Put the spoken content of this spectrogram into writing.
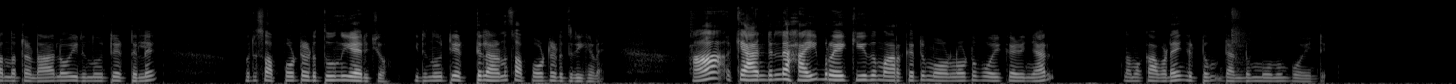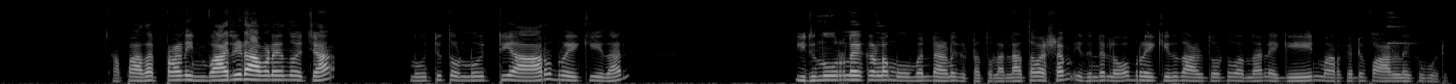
വന്നിട്ടുണ്ട്. ആ ലോ ഇരുന്നൂറ്റി എട്ടിൽ ഒരു സപ്പോർട്ട് എടുത്തു എന്ന് വിചാരിച്ചോ? ഇരുന്നൂറ്റി എട്ടിലാണ് സപ്പോർട്ട് എടുത്തിരിക്കണേ. ആ ക്യാൻഡിലിന്റെ ഹൈ ബ്രേക്ക് ചെയ്ത് മാർക്കറ്റ് മുകളിലോട്ട് പോയി കഴിഞ്ഞാൽ നമുക്ക് അവിടെയും കിട്ടും രണ്ടും മൂന്നും പോയിന്റ് അപ്പോൾ അതെപ്പോഴാണ് ഇൻവാലിഡ് ആവണേന്ന് വെച്ചാൽ നൂറ്റി തൊണ്ണൂറ്റി ആറ് ബ്രേക്ക് ചെയ്താൽ ഇരുന്നൂറിലേക്കുള്ള മൂവ്മെന്റ് ആണ് കിട്ടത്തുള്ളൂ. അല്ലാത്ത പക്ഷം ഇതിന്റെ ലോ ബ്രേക്ക് ചെയ്ത് താഴത്തോട്ട് വന്നാൽ എഗെയിൻ മാർക്കറ്റ് ഫാളിലേക്ക് പോരും.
